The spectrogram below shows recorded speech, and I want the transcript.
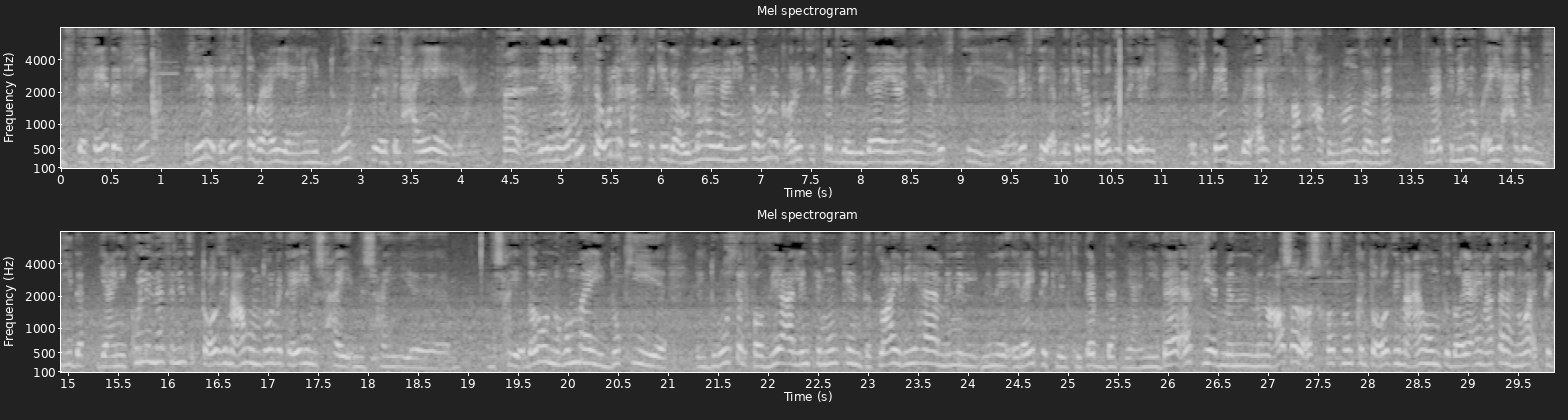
مستفادة فيه. غير غير طبيعية يعني دروس في الحياة يعني. ف يعني أنا نفسي أقول لخالتي كده أقول لها يعني أنت عمرك قريتي كتاب زي ده؟ يعني عرفتي عرفتي قبل كده تقعدي تقري كتاب ألف صفحة بالمنظر ده؟ طلعتي منه بأي حاجة مفيدة؟ يعني كل الناس اللي أنت بتقعدي معاهم دول بتهيألي مش هي مش هي مش هيقدروا ان هم يدوكي الدروس الفظيعة اللي انت ممكن تطلعي بيها من ال... من قرايتك للكتاب ده. يعني ده أفيد من من 10 أشخاص ممكن تقعدي معاهم تضيعي مثلا وقتك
